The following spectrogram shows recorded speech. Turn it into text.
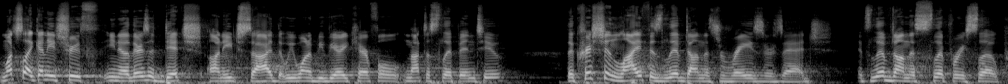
Much like any truth, you know, there's a ditch on each side that we want to be very careful not to slip into. The Christian life is lived on this razor's edge. It's lived on this slippery slope.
